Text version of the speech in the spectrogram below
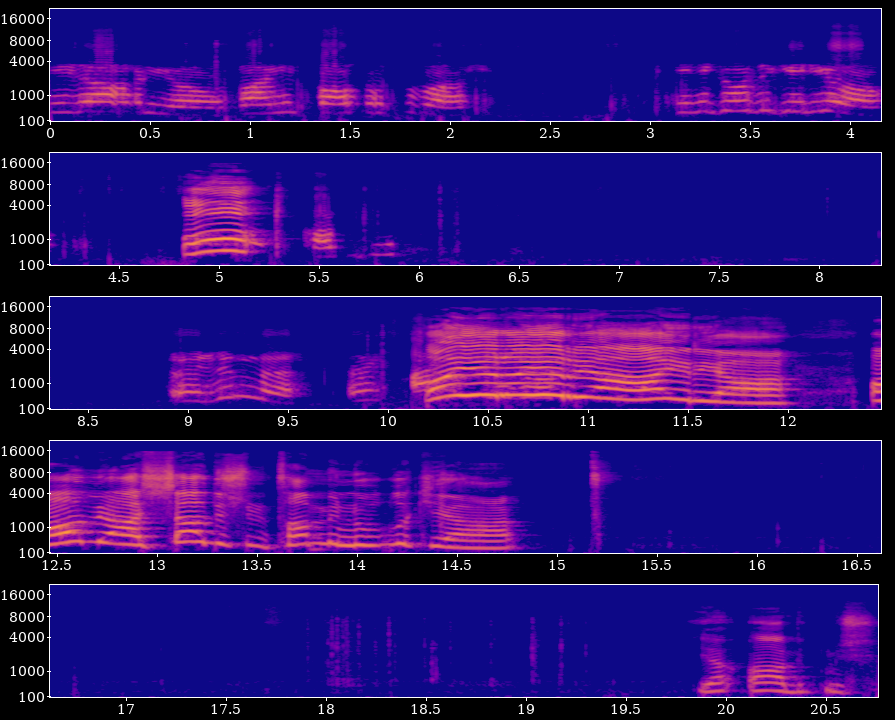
Biri arıyor. Banit baltası var. Seni gördü geliyor. Aa! Kapıda. Öldün mü? Öl Ay, Hayır hayır ya hayır ya. Abi aşağı düştüm tam bir nubluk ya. Cık. Ya aa bitmiş.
